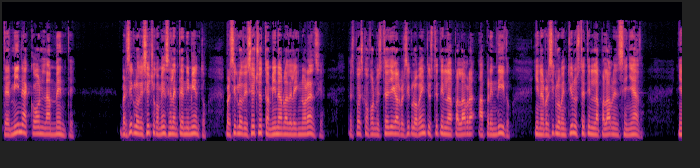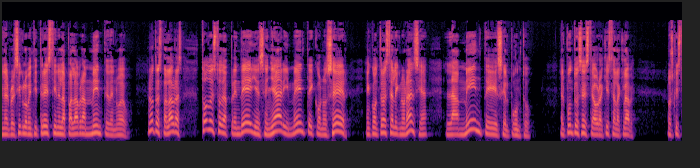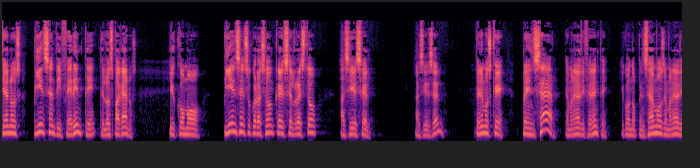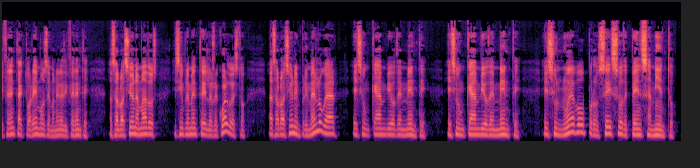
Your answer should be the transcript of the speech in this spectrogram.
termina con la mente. Versículo 18 comienza el entendimiento. Versículo 18 también habla de la ignorancia. Después, conforme usted llega al versículo 20, usted tiene la palabra aprendido. Y en el versículo 21 usted tiene la palabra enseñado. Y en el versículo 23 tiene la palabra mente de nuevo. En otras palabras, todo esto de aprender y enseñar y mente y conocer, en contraste a la ignorancia, la mente es el punto. El punto es este, ahora aquí está la clave. Los cristianos piensan diferente de los paganos. Y como piensa en su corazón que es el resto, Así es Él. Así es Él. Tenemos que pensar de manera diferente. Y cuando pensamos de manera diferente, actuaremos de manera diferente. La salvación, amados, y simplemente les recuerdo esto, la salvación en primer lugar es un cambio de mente, es un cambio de mente, es un nuevo proceso de pensamiento.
